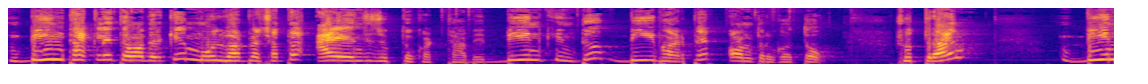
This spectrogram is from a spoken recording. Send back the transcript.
বিন থাকলে তোমাদেরকে মূল ভার্বের সাথে আইএনজি যুক্ত করতে হবে বিন কিন্তু বি ভার্বের অন্তর্গত, সুতরাং বিন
